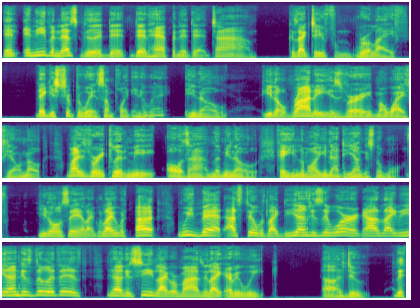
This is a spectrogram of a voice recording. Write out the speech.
and and even that's good that that happened at that time because I can tell you from real life, they get stripped away at some point anyway. You know, you know, Ronnie is very, my wife, you don't know, Ronnie's very clear to me all the time. Let me know, hey, Lamar, you're not the youngest no more. You know what I'm saying? Like, like when I, we met, I still was like the youngest at work. I was like the youngest doing this. Youngest, she like reminds me like every week, uh, dude, you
